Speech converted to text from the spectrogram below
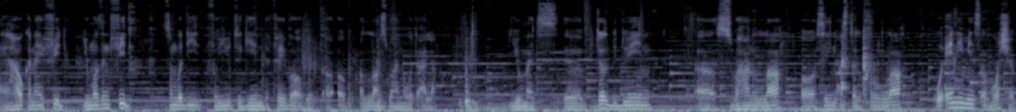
how can I feed? You mustn't feed somebody for you to gain the favor of, of Allah subhanahu wa ta'ala. You might uh, just be doing uh, subhanallah or saying astaghfirullah or any means of worship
